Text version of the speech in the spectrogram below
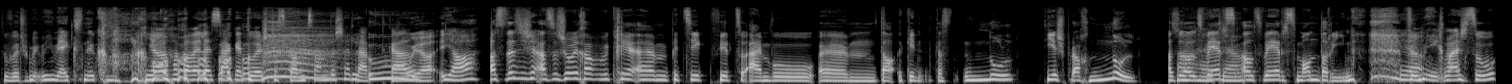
du wirst mit meinem Ex nicht klarkommen. Ja, ich wollte sagen, du hast das ganz anders erlebt, Uh, gell? ja, ja. Also das ist also schon, ich habe wirklich ähm, Beziehung geführt zu einem, wo ähm, da, das null, die Sprache null. Also Ah, als hat, wär's, ja. als wär's Mandarin Ja. für mich, weißt du so.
